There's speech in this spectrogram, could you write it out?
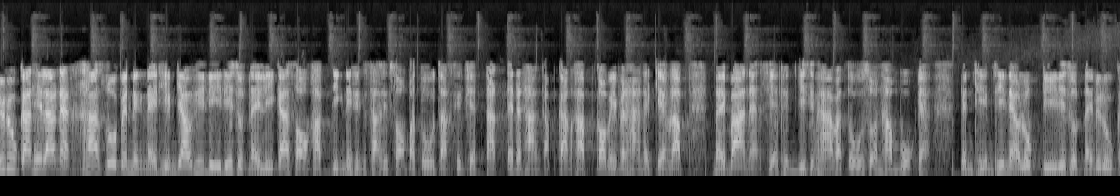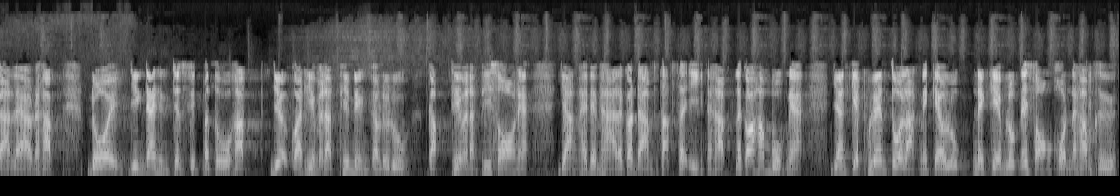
ฤดูกาลที่แล้วเนี่ยคาสลูเป็นหนึ่งในทีมเย่าที่ดีที่สุดในลีกา2ครับ ยิงได้ถึง 32 ประตูจาก 17 นัด แต่ในทางกลับกันครับ ก็มีปัญหาในเกมรับในบ้านเนี่ยเสียถึง 25 ประตู ส่วนฮัมบูร์กเนี่ยเป็นทีมที่แนวลุกดีที่สุดในฤดูกาลแล้วนะครับ โดยยิงได้ถึง 70 ประตูครับ เยอะกว่าทีมอันดับที่ 1 กับฤดูกับทีมอันดับที่2เนี่ยอย่างไฮเดนฮาแล้วก็ดามสตัดซะอีกนะครับแล้วก็ฮัมบูร์กเนี่ยยังเก็บผู้เล่นตัวหลักในเกมลุกในเกมลุกได้สองคนนะครับคือ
